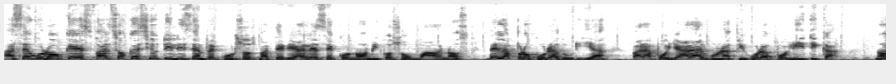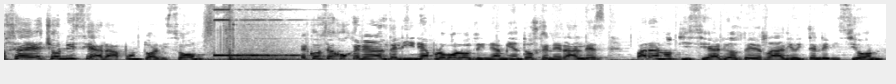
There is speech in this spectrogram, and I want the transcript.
Aseguró que es falso que se utilicen recursos materiales, económicos o humanos de la Procuraduría para apoyar a alguna figura política. No se ha hecho ni se hará, puntualizó. El Consejo General de Línea aprobó los lineamientos generales para noticiarios de radio y televisión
